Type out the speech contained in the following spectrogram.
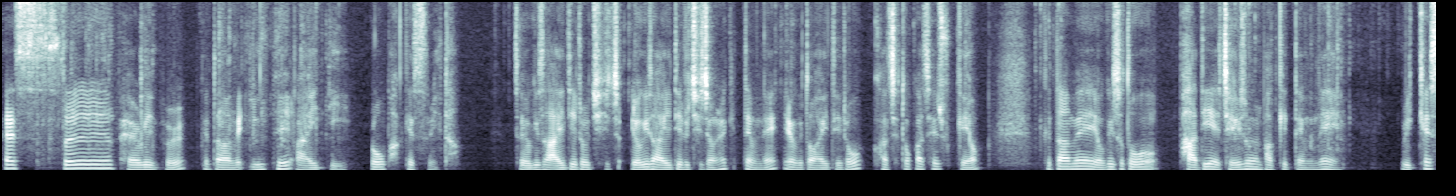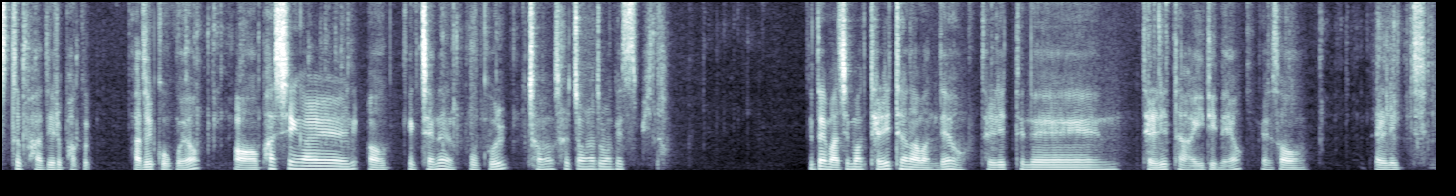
패스 variable 그 다음에 int id로 받겠습니다. 자, 여기서 id로 지정, 여기서 id로 지정을 했기 때문에 여기도 id로 같이 똑같이 해줄게요. 그 다음에 여기서도 body에 JSON을 받기 때문에 request 받, 받을 거고요. 어, 파싱할 어, 객체는 저 설정하도록 하겠습니다. 그다음 마지막 delete가 남았는데요. delete는 delete id네요. 그래서 delete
